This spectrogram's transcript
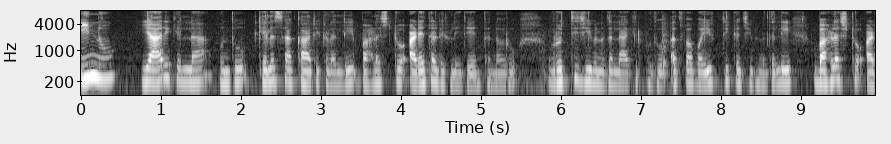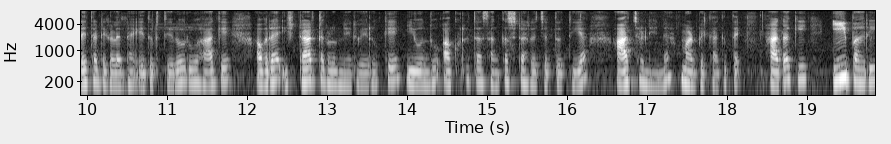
ಇನ್ನು ಯಾರಿಗೆಲ್ಲ ಒಂದು ಕೆಲಸ ಕಾರ್ಯಗಳಲ್ಲಿ ಬಹಳಷ್ಟು ಅಡೆತಡೆಗಳಿದೆ ಅಂತನವರು ವೃತ್ತಿ ಜೀವನದಲ್ಲಾಗಿರ್ಬೋದು ಅಥವಾ ವೈಯಕ್ತಿಕ ಜೀವನದಲ್ಲಿ ಬಹಳಷ್ಟು ಅಡೆತಡೆಗಳನ್ನು ಎದುರ್ತಿರೋರು ಹಾಗೆ ಅವರ ಇಷ್ಟಾರ್ಥಗಳು ನೆರವೇರೋಕ್ಕೆ ಈ ಒಂದು ಅಕೃತ ಸಂಕಷ್ಟಹರ ಚತುರ್ಥಿಯ ಆಚರಣೆಯನ್ನು ಮಾಡಬೇಕಾಗುತ್ತೆ. ಹಾಗಾಗಿ ಈ ಬಾರಿ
